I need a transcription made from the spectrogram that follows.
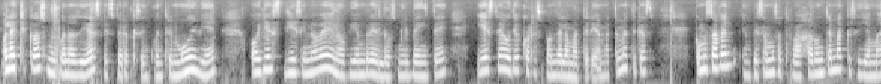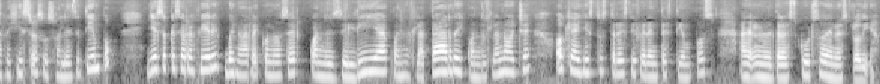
Hola chicos, muy buenos días, espero que se encuentren muy bien. Hoy es 19 de noviembre del 2020 y este audio corresponde a la materia de matemáticas. Como saben, empezamos a trabajar un tema que se llama registros usuales de tiempo y eso que se refiere, bueno, a reconocer cuándo es el día, cuándo es la tarde y cuándo es la noche o que hay estos tres diferentes tiempos en el transcurso de nuestro día.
